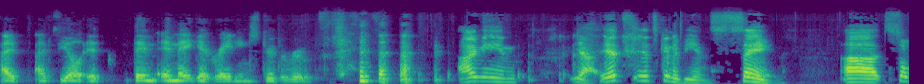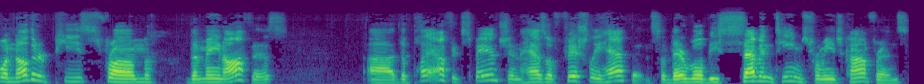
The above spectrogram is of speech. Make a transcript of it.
I I feel it they it may get ratings through the roof. I mean, yeah, it's it's going to be insane. Uh, so another piece from the main office, uh, the playoff expansion has officially happened. So there will be seven teams from each conference,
